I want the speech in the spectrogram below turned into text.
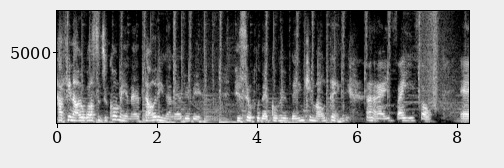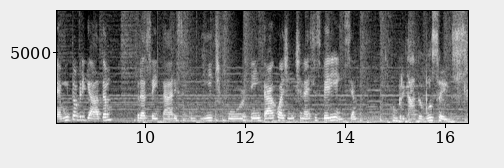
Afinal, eu gosto de comer, né? Taurina, né, bebê? E se eu puder comer bem, que mal tem. Ah, é isso aí, Sol. É, muito obrigada por aceitar esse convite, por entrar com a gente nessa experiência. Obrigada a vocês.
